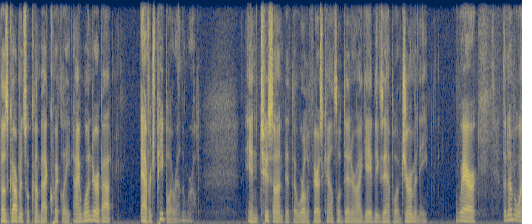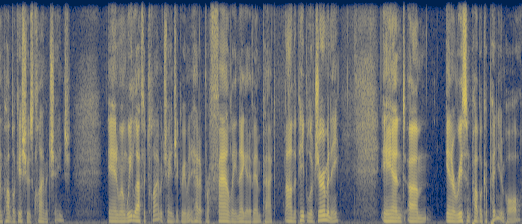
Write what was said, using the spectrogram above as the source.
those governments will come back quickly. I wonder about average people around the world. In Tucson at the World Affairs Council dinner, I gave the example of Germany, where the number one public issue is climate change. And when we left the climate change agreement, it had a profoundly negative impact on the people of Germany. And um, in a recent public opinion poll,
